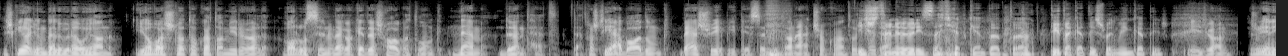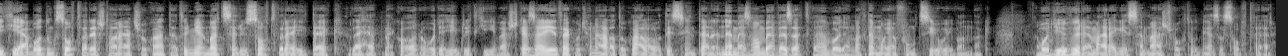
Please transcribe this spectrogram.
és kihagyunk belőle olyan javaslatokat, amiről valószínűleg a kedves hallgatónk nem dönthet. Tehát most hiába adunk belső építészeti tanácsokat. Hogy Isten hogyan... őriz egyébként ettől. Titeket is, meg minket is. Így van. És ugyanígy hiába adunk szoftveres tanácsokat, tehát hogy milyen nagyszerű szoftvereitek lehetnek arra, hogy a hibrid kihívást kezeljétek, hogyha nálatok vállalati szinten nem ez van bevezetve, vagy annak nem olyan funkciói vannak vagy jövőre már egészen más fog tudni ez a szoftver.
